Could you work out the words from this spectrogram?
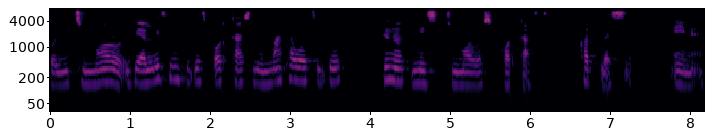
for you tomorrow. If you are listening to this podcast, no matter what you do, do not miss tomorrow's podcast. God bless you. Amen.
